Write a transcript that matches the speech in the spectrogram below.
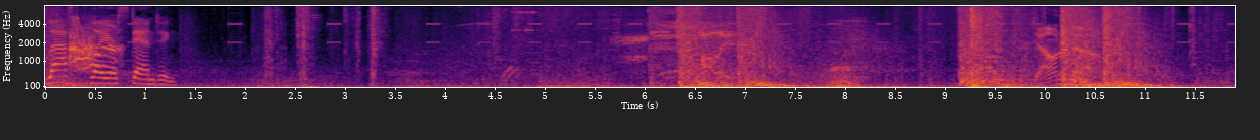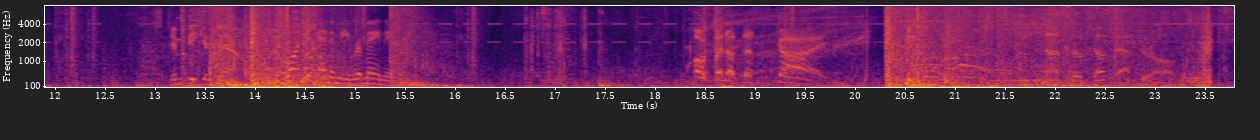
Last player standing. Down and out. Stim beacon down. One enemy remaining. Open up the sky! Not so tough after all.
